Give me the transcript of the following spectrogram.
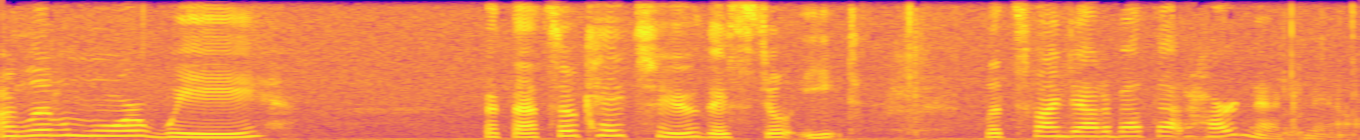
a little more wee, but that's okay too. They still eat. Let's find out about that hardneck now.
